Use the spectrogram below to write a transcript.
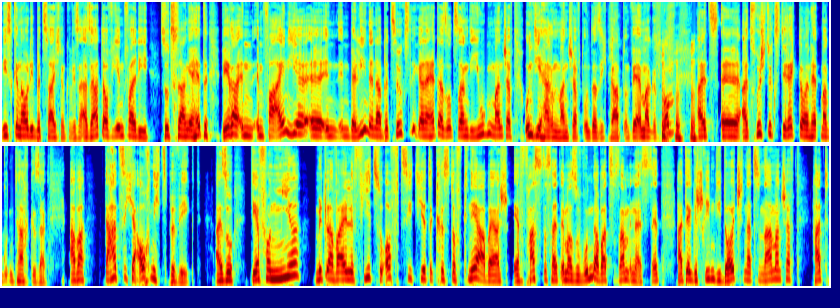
wie ist genau die Bezeichnung gewesen? Also er hatte auf jeden Fall die, sozusagen, er hätte, wäre er in, im Verein hier äh, in, in Berlin in der Bezirksliga, dann hätte er sozusagen die Jugendmannschaft und die Herrenmannschaft unter sich gehabt und wäre immer gekommen als, äh, als Frühstücksdirektor und hätte mal guten Tag gesagt. Aber da hat sich ja auch nichts bewegt. Also der von mir mittlerweile viel zu oft zitierte Christoph Knär, aber er, er fasst das halt immer so wunderbar zusammen in der SZ, hat er geschrieben, die deutsche Nationalmannschaft hat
